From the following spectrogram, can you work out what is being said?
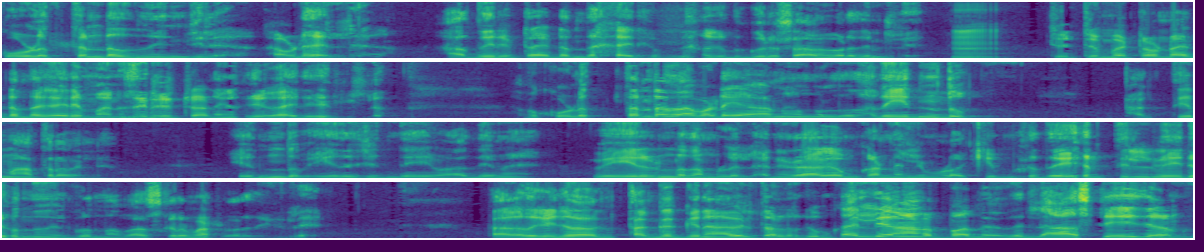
കൊളുത്തേണ്ടത് നെഞ്ചില അവിടെയല്ല. അത് ഇരുട്ടായിട്ട് എന്താ കാര്യം? ഗുരുസ്വാമി പറഞ്ഞിട്ടില്ലേ? ചുറ്റും വെട്ടമുണ്ടായിട്ട് എന്താ കാര്യം? മനസ്സിലിട്ടാണെങ്കിൽ ഒരു കാര്യമില്ല അപ്പോൾ കൊളുത്തേണ്ടത് അവിടെയാണ് എന്നുള്ളത് അത് എന്തും. ഭക്തി മാത്രമല്ല. എന്തും. ഏത് ചിന്തയും ആദ്യമേ വേരുണ്ട് നമ്മളിൽ. അനുരാഗം കണ്ണിൽ മുളയ്ക്കും ഹൃദയത്തിൽ വേരുമെന്ന് നിൽക്കുന്ന ഭാസ്കരമായിട്ട് പറഞ്ഞില്ലേ? അത് കഴിഞ്ഞാൽ തങ്കക്കിനാവിൽ തളർക്കും കല്യാണപ്പാന്ന്. അത് ലാസ്റ്റ് സ്റ്റേജാണ്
